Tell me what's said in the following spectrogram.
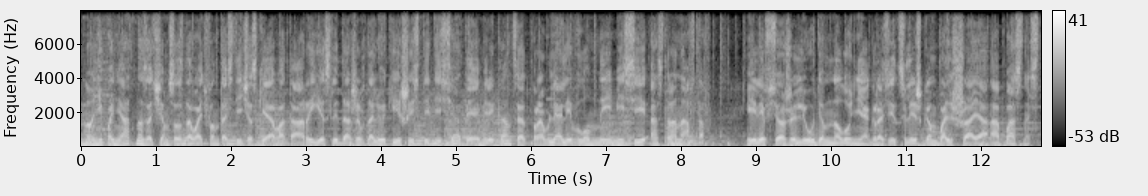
Но непонятно, зачем создавать фантастические аватары, если даже в далекие 60-е американцы отправляли в лунные миссии астронавтов. Или все же людям на Луне грозит слишком большая опасность?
